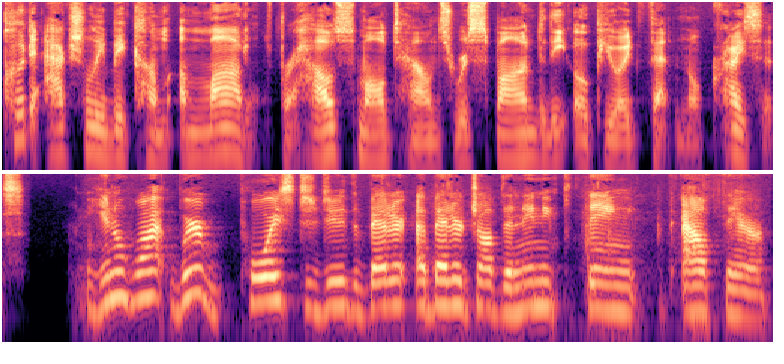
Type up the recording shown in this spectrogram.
could actually become a model for how small towns respond to the opioid fentanyl crisis. You know what? We're poised to do the better a better job than anything out there.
